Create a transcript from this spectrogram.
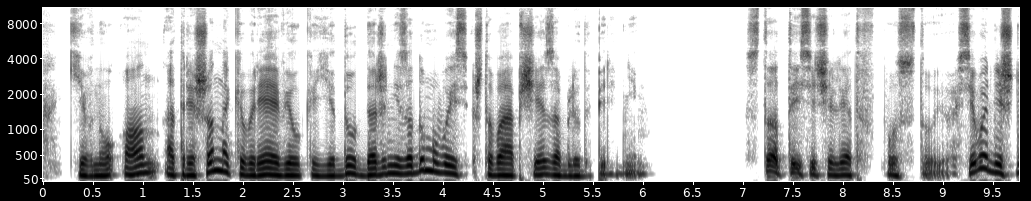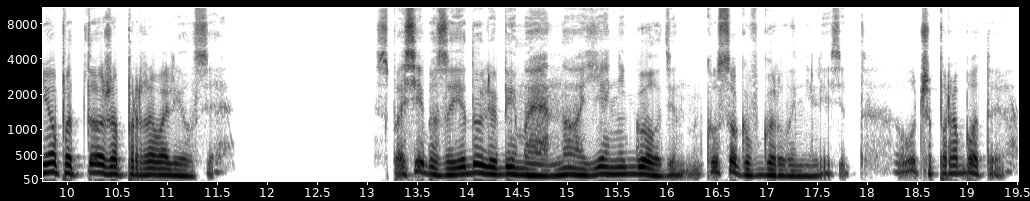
—— кивнул он, отрешенно ковыряя вилкой еду, даже не задумываясь, что вообще за блюдо перед ним. «Сто тысяч лет впустую. Сегодняшний опыт тоже провалился. Спасибо за еду, любимая, но я не голоден, кусок в горло не лезет. Лучше поработаю.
